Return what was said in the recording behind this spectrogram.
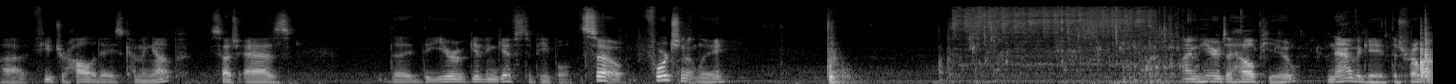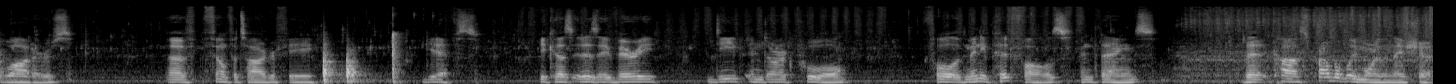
uh, future holidays coming up, such as the the year of giving gifts to people. So, fortunately, I'm here to help you navigate the troubled waters of film photography gifts because it is a very deep and dark pool full of many pitfalls and things that cost probably more than they should.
